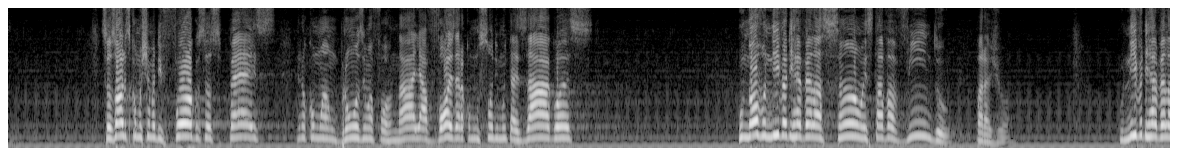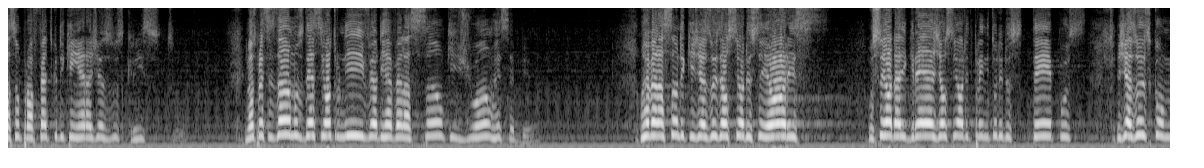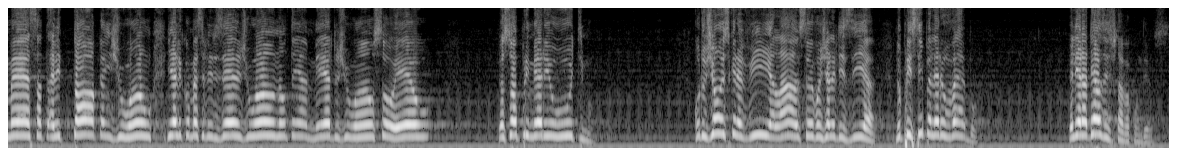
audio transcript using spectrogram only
seus olhos como chama de fogo, seus pés eram como um bronze, uma fornalha, a voz era como um som de muitas águas. Um novo nível de revelação estava vindo para João. O nível de revelação profético de quem era Jesus Cristo. Nós precisamos desse outro nível de revelação que João recebeu. Uma revelação de que Jesus é o Senhor dos senhores, o Senhor da igreja, o Senhor de plenitude dos tempos. E Jesus começa, ele toca em João e ele começa a lhe dizer: João, não tenha medo, João, sou eu. Eu sou o primeiro e o último. Quando João escrevia lá, o seu evangelho dizia: no princípio ele era o Verbo. Ele era Deus e estava com Deus.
